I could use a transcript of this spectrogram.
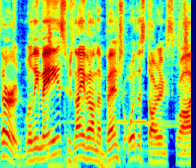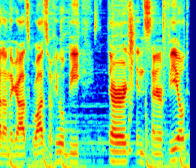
third, Willie Mays, who's not even on the bench or the starting squad on the God Squad, so he will be third in center field.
